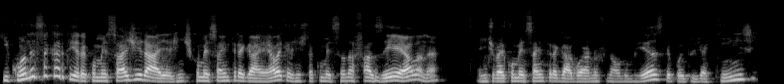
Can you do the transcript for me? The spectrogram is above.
que quando essa carteira começar a girar e a gente começar a entregar ela, que a gente está começando a fazer ela, né? A gente vai começar a entregar agora no final do mês, depois do dia 15,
